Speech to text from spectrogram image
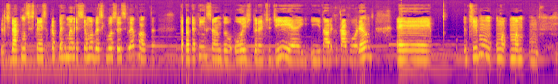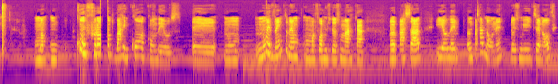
ele te dá consistência para permanecer uma vez que você se levanta. Estava até pensando hoje, durante o dia, e, e na hora que eu estava orando, é, eu tive um, uma, uma, uma, um confronto barra encontro com Deus é, num, num evento, né? Uma forma de Deus marcar no ano passado. E eu lembro. Ano passado não, né? 2019.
